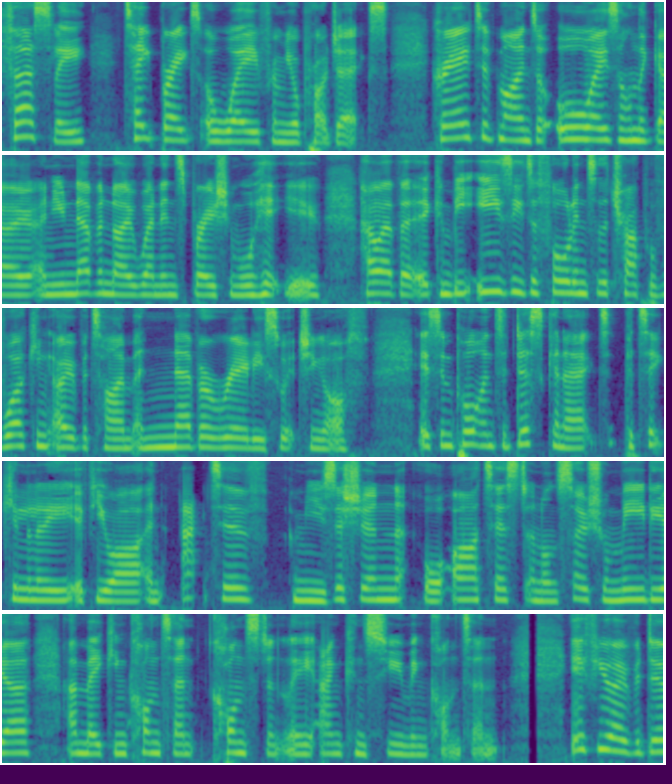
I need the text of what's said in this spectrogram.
Firstly, take breaks away from your projects. Creative minds minds are always on the go and you never know when inspiration will hit you. However, it can be easy to fall into the trap of working overtime and never really switching off. It's important to disconnect, particularly if you are an active musician or artist and on social media and making content constantly and consuming content. If you overdo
